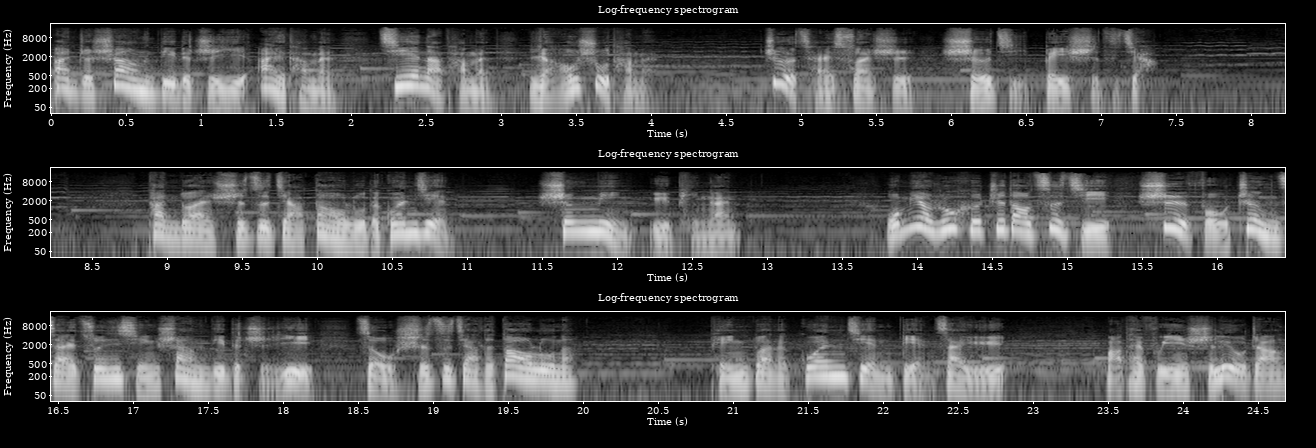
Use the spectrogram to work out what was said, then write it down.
按着上帝的旨意爱他们、接纳他们、饶恕他们，这才算是舍己背十字架。判断十字架道路的关键：生命与平安。我们要如何知道自己是否正在遵行上帝的旨意，走十字架的道路呢？评断的关键点在于，马太福音十六章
